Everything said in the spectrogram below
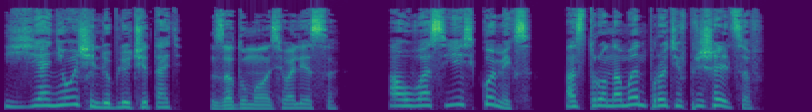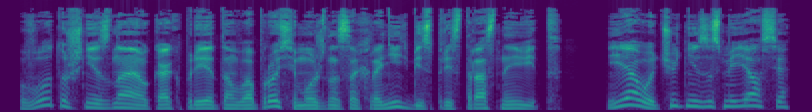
я не очень люблю читать», задумалась Валеса. «А у вас есть комикс? Астрономен против пришельцев?» Вот уж не знаю, как при этом вопросе можно сохранить беспристрастный вид. Я вот чуть не засмеялся,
